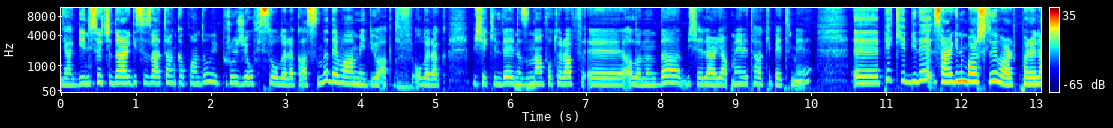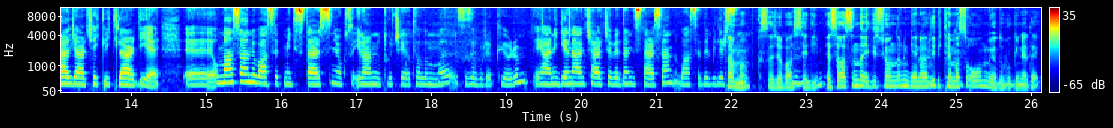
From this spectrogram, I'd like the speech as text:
Yani Geniş Açı dergisi zaten kapandı ama bir proje ofisi olarak aslında devam ediyor. Aktif evet. olarak bir şekilde en azından fotoğraf e, alanında bir şeyler yapmaya ve takip etmeye. E, peki bir de serginin başlığı var paralel gerçeklikler diye. E, ondan sen mi bahsetmek istersin yoksa İrem'le Tuğçe'ye atalım mı? Size bırakıyorum. Yani genel çerçeveden istersen bahsedebilirsin. Tamam kısaca bahsedeyim. Hı hı. Esasında edisyonların genelde bir teması olmuyordu bugüne dek.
